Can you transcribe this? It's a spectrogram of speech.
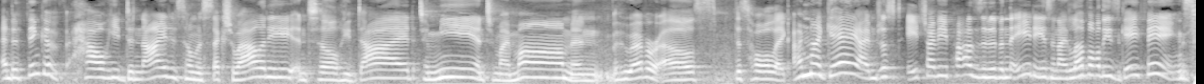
And to think of how he denied his homosexuality until he died to me and to my mom and whoever else. This whole like, I'm not gay, I'm just HIV positive in the 80s and I love all these gay things.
